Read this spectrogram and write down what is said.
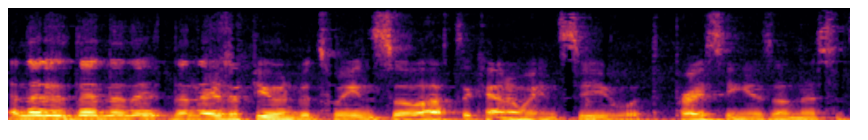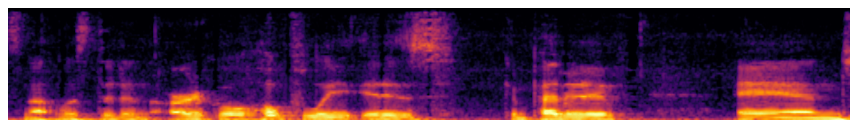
And then, then, then, then there's a few in between, so we'll have to kind of wait and see what the pricing is on this. It's not listed in the article. Hopefully, it is competitive. And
